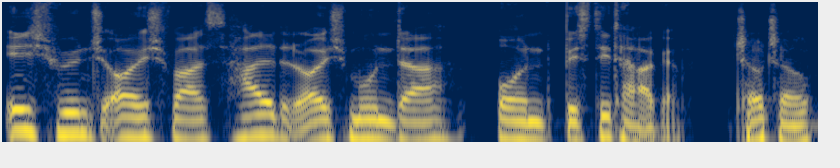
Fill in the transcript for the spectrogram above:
Ich wünsche euch was, haltet euch munter und bis die Tage. Ciao, ciao.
